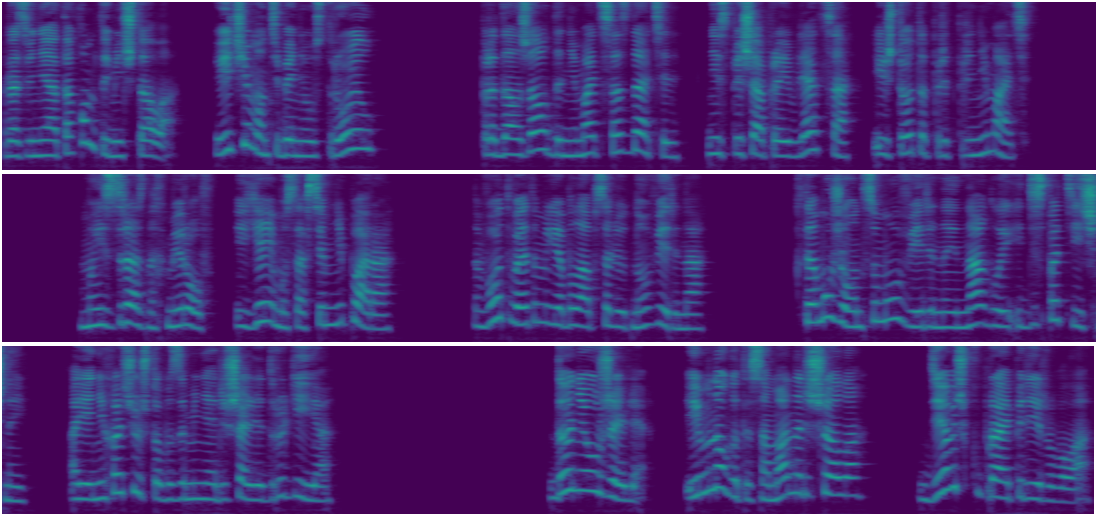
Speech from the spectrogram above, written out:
Разве не о таком ты мечтала? И чем он тебя не устроил? Продолжал донимать создатель, не спеша проявляться и что-то предпринимать. Мы из разных миров, и я ему совсем не пара. Вот в этом я была абсолютно уверена. К тому же он самоуверенный, наглый и деспотичный, а я не хочу, чтобы за меня решали другие. Да неужели? И много ты сама нарешала? Девочку прооперировала.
